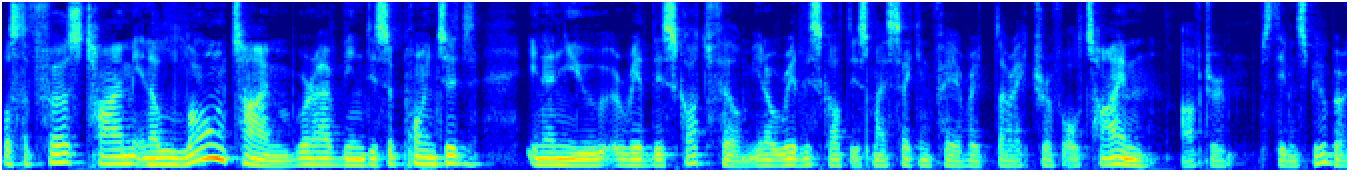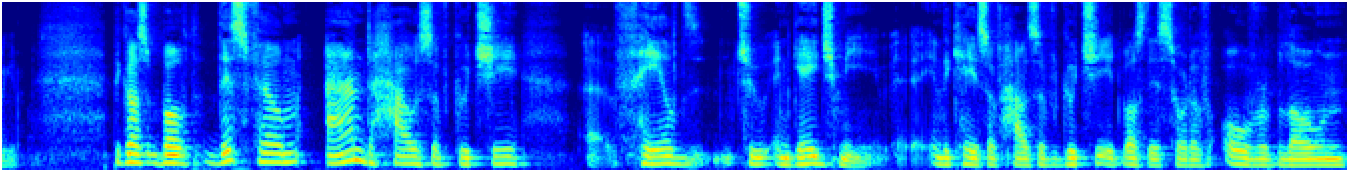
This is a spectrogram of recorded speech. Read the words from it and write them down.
was the first time in a long time where I've been disappointed in a new Ridley Scott film. You know, Ridley Scott is my second favorite director of all time after Steven Spielberg. Because both this film and House of Gucci uh, failed to engage me. In the case of House of Gucci, it was this sort of overblown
